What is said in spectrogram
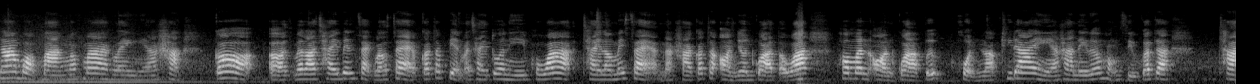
หน้าบอบบางมากๆอะไรอย่างเงี้ยค่ะ ก็เออเวลาใช้เบนแจกแล้วแสบก็จะเปลี่ยนมาใช้ตัวนี้ เพราะว่าใช้แล้วไม่แสบนะคะ ก็จะอ่อนโยนกว่าแต่ว่าพอมันอ่อนกว่าปุ๊บผลลัพธ์ที่ได้อย่างเงี้ยค่ะ ในเรื่องของสิวก็จะช้า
